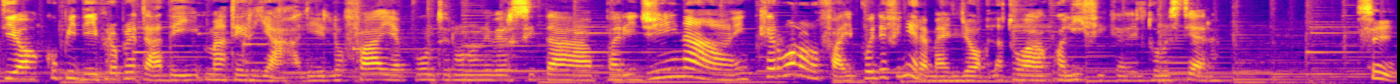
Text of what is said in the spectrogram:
ti occupi di proprietà dei materiali, lo fai appunto in un'università parigina, in che ruolo lo fai? Puoi definire meglio la tua qualifica e il tuo mestiere? Sì,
